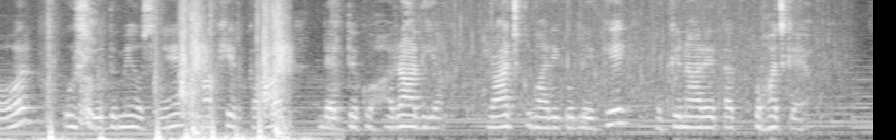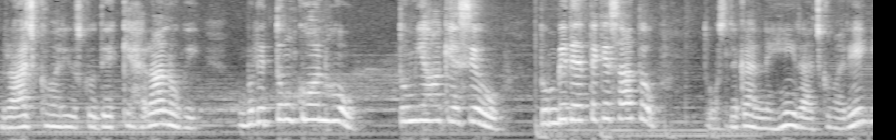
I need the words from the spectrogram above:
और उस युद्ध में उसने आखिरकार दैत्य को हरा दिया। राजकुमारी को लेके वो किनारे तक पहुँच गया। राजकुमारी उसको देख के हैरान हो गई। बोले, तुम कौन हो? तुम यहाँ कैसे हो? तुम भी दैत्य के साथ हो? तो उसने कहा, नहीं राजकुमारी।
